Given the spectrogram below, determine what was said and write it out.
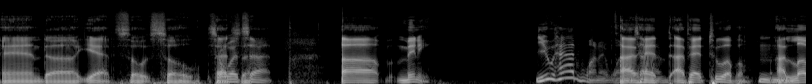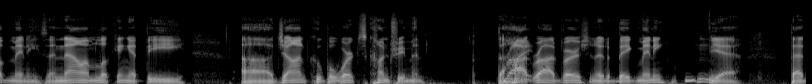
and uh, yeah. So so so what's that? that? Uh, Mini. You had one at one I've time. had I've had two of them. Mhm. I love minis, and now I'm looking at the uh, John Cooper Works Countryman, the Right. hot rod version of the big Mini. Mhm. Yeah, that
